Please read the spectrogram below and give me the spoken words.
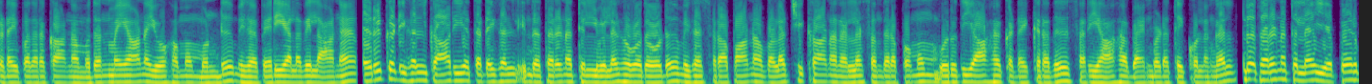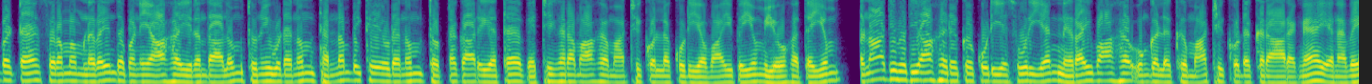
கிடைப்பதற்கான முதன்மையான யோகமும் உண்டு. மிக பெரிய அளவிலான நெருக்கடிகள் காரிய தடைகள் இந்த தருணத்தில் விலகுவதோடு மிக சிறப்பான வளர்ச்சிக்கான நல்ல சந்தர்ப்பமும் உறுதியாக கிடைக்கிறது. சரியாக பயன்படுத்திக் கொள்ளுங்கள். இந்த தருணத்தில் எப்பேற்பட்ட சிரமம் நிறைந்த பணியாக இருந்தாலும் துணிவுடனும் தன்னம்பிக்கையுடனும் தொட்ட காரியத்தை வெற்றிகரமாக மாற்றி மாற்றிக்கொள்ளக்கூடிய வாய்ப்பையும் யோகத்தையும் ஜனாதிபதியாக இருக்கக்கூடிய சூரியன் நிறைவாக உங்களுக்கு மாற்றி கொடுக்கிறாருங்க. எனவே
